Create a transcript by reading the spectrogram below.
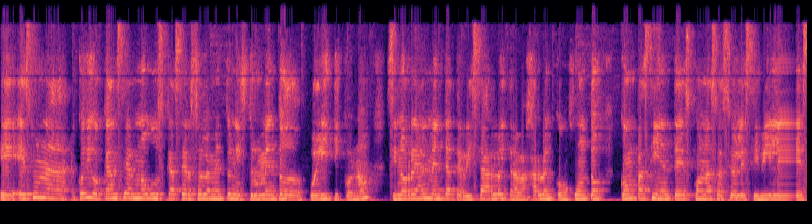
Eh, es una, Código Cáncer no busca ser solamente un instrumento político, ¿no? Sino realmente aterrizarlo y trabajarlo en conjunto con pacientes, con asociaciones civiles,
